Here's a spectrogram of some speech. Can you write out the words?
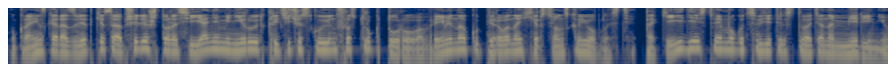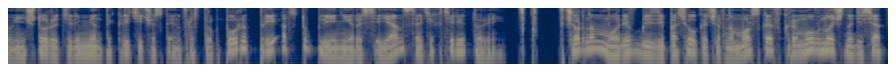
Украинской разведке сообщили, что россияне минируют критическую инфраструктуру во временно оккупированной Херсонской области. Такие действия могут свидетельствовать о намерении уничтожить элементы критической инфраструктуры при отступлении россиян с этих территорий. В Черном море, вблизи поселка Черноморское, в Крыму в ночь на 10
